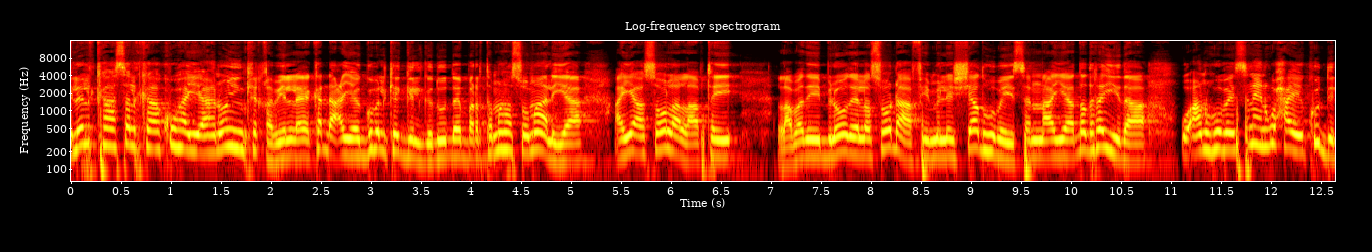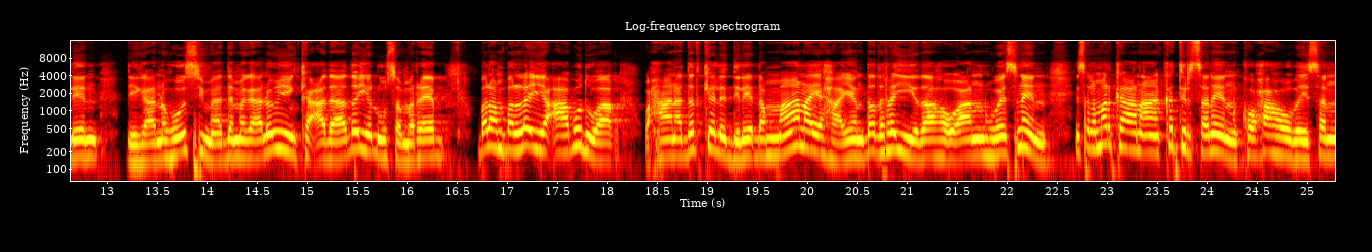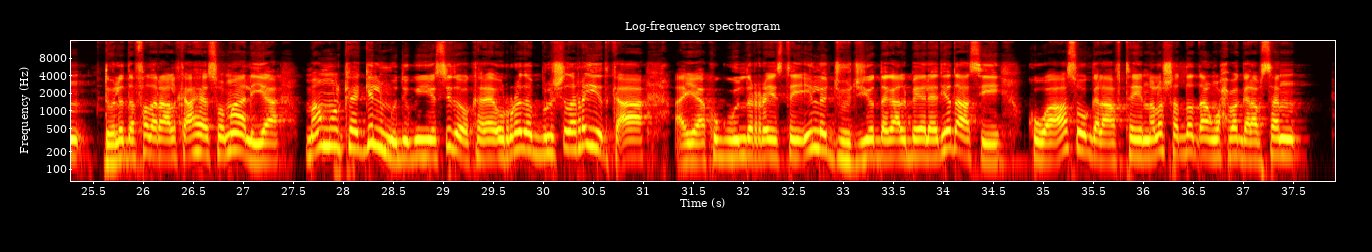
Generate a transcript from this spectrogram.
dilalka salka ku haya aanooyinka qabiil ee ka dhacaya gobolka galgaduud ee bartamaha soomaaliya ayaa soo laalaabtay labadii bilood ee la soo dhaafay maleeshiyaad hubaysan ayaa dad rayida oo aan hubaysnayn waxa ay ku dileen deegaano hoos yimaada magaalooyinka cadaado iyo dhuusamareeb balanballe iyo caabudwaaq waxaana dadka la dilay dhammaan ay ahaayeen dad rayid ah oo aan hubaysnayn islamarkaana aan ka tirsanayn kooxaha hubaysan. Dowladda federaalk ah ee soomaaliya maamulka galmudug iyo sidoo kale ururada bulshada rayidka ah ayaa ku guuldaraystay in la joojiyo dagaalbeeleedyadaasi kuwaasoo galaaftay nolosha dad aan waxba galabsan.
